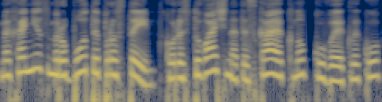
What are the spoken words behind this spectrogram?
Механізм роботи простий. Користувач натискає кнопку виклику,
